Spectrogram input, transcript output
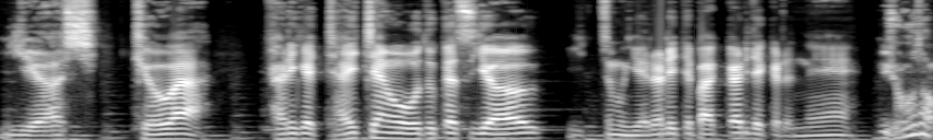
よし、今日は、カリがチャイちゃんを脅かすよ。いつもやられてばっかりだからね。やだ、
